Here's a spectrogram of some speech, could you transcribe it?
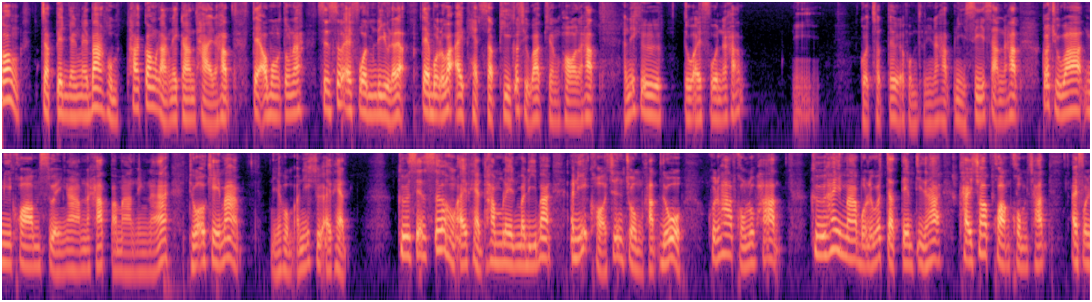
กล้องจะเป็นยังไงบ้างผม ถ้ากล้องหลังในการถ่ายนะครับ แต่เอามองตรงนะเซนเซอร์ iPhone มันดีอยู่แล้วแหละแต่บอกเลยว่า iPad สับพีก็ถือว่าเพียงพอนะครับ อันนี้คือตัว iPhone นะครับนี่กดชัตเตอร์ผมตัวนี้นะครับนี่สีสันนะครับ ก็ถือว่ามีความสวยงามนะครับ ประมาณหนึ่งนะ ถือว่าโอเคมาก นี่ผมอันนี้คือ iPad คือเซนเซอร์ของ iPad ทำเลนมาดีมาก อันนี้ขอชื่นชมครับ ดูคุณภาพของรูปภาพ คือให้มาบอกเลยว่าจัดเต็มจริงถ้าใครชอบความคมชัด iPhone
